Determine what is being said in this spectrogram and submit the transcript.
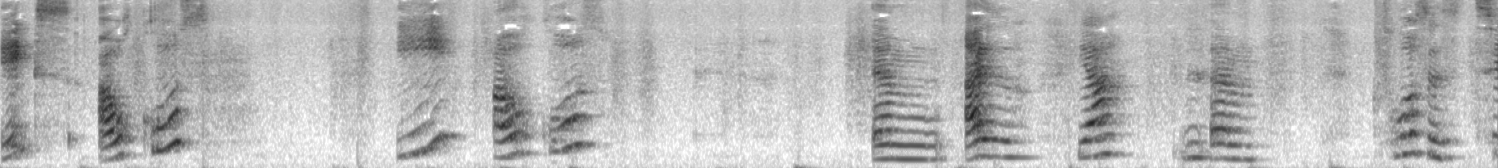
X auch groß, I auch groß. Ähm, also, ja, ähm, großes C.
